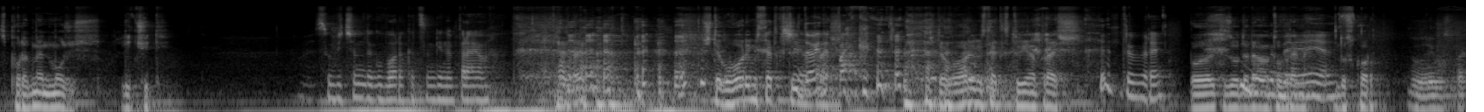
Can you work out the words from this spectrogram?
Според мен можеш. Личи ти. Аз обичам да говоря, като съм ги направила. Ще говорим и след като Ще ги дойда направиш. пак. Ще говорим и след като ги направиш. Добре. Благодаря ти за отделеното време. аз. До скоро. Благодаря, успех.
